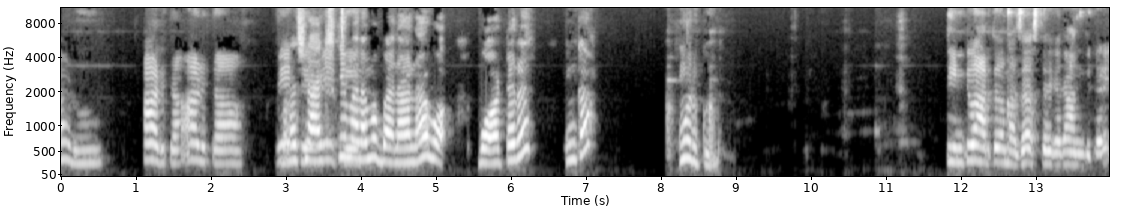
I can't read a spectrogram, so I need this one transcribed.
ఆడు. ఆడుతా ఆడుతా. మన స్నాక్స్కి. మనము బనానా వాటర్ ఇంకా మురుకులు. తింటూ ఆడుతూ మజా వస్తుంది కదా అందుకని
